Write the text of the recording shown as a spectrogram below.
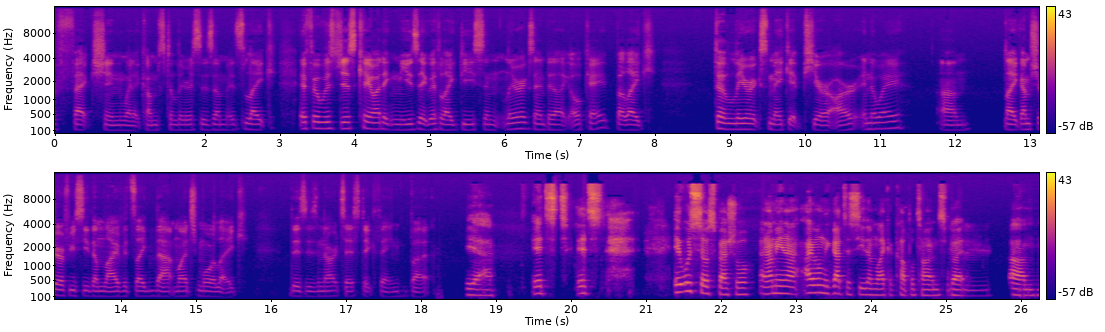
perfection when it comes to lyricism. It's like if it was just chaotic music with like decent lyrics, I'd be like, okay, but like the lyrics make it pure art in a way. Um, like I'm sure if you see them live, it's like that much more like this is an artistic thing. But Yeah. It's it's it was so special. And I mean I, I only got to see them like a couple times, but mhm, um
